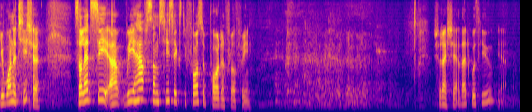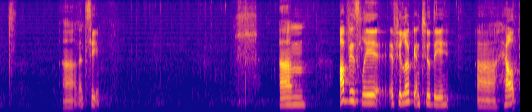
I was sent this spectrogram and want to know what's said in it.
You won a t-shirt. So let's see. Uh, we have some C64 support in Flow 3. Should I share that with you? Yeah. Uh, let's see. Um, obviously, if you look into the uh, help,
